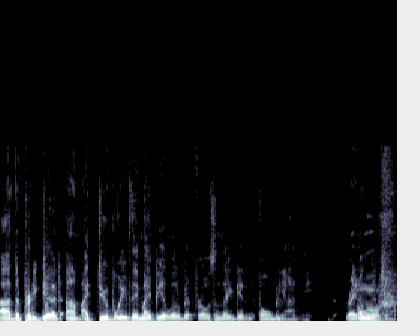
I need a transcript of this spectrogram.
Uh, they're pretty good. Um, I do believe they might be a little bit frozen. They're getting foamy on me. right Oof.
